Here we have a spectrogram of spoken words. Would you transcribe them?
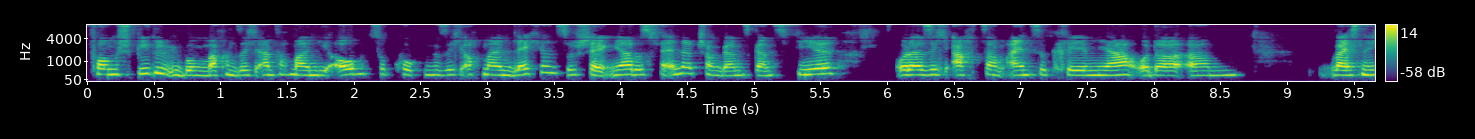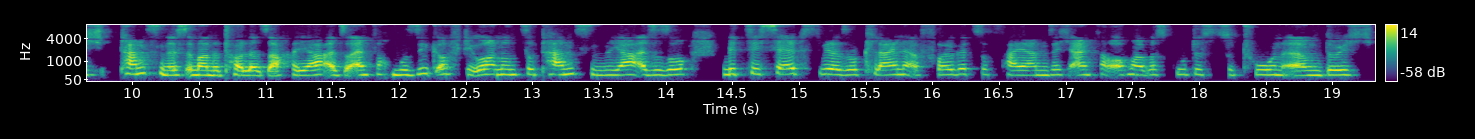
vorm Spiegelübung machen, sich einfach mal in die Augen zu gucken, sich auch mal ein Lächeln zu schenken. Ja, das verändert schon ganz, ganz viel. Oder sich achtsam einzucremen, ja, oder ähm, weiß nicht, tanzen ist immer eine tolle Sache, ja. Also einfach Musik auf die Ohren und zu tanzen, ja. Also so mit sich selbst wieder so kleine Erfolge zu feiern, sich einfach auch mal was Gutes zu tun ähm, durch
